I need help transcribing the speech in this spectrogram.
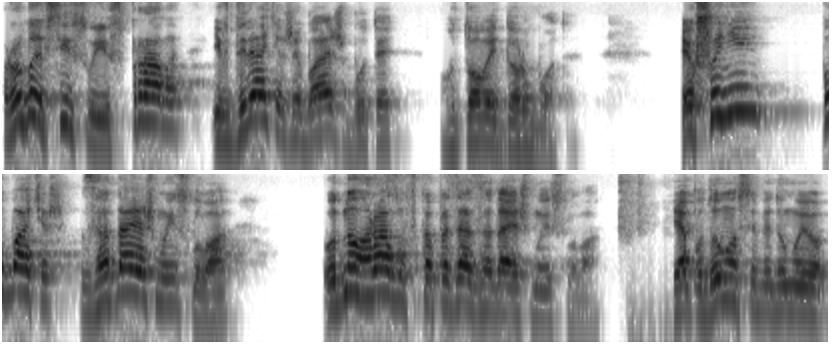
роби всі свої справи, і в 9 вже маєш бути готовий до роботи. Якщо ні, побачиш, згадаєш мої слова. Одного разу в КПЗ згадаєш мої слова. Я подумав собі, думаю,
